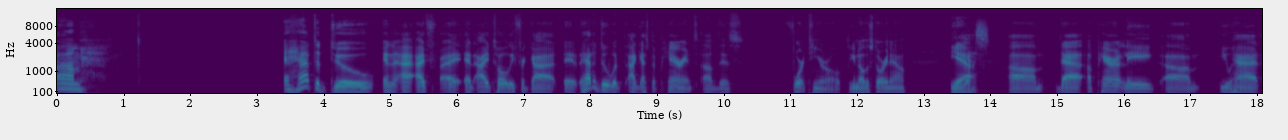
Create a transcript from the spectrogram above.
Um, it had to do, and I, I, I, and I totally forgot. It had to do with, I guess, the parents of this fourteen-year-old. Do you know the story now? Yeah. Yes. Um, that apparently, um, you had.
